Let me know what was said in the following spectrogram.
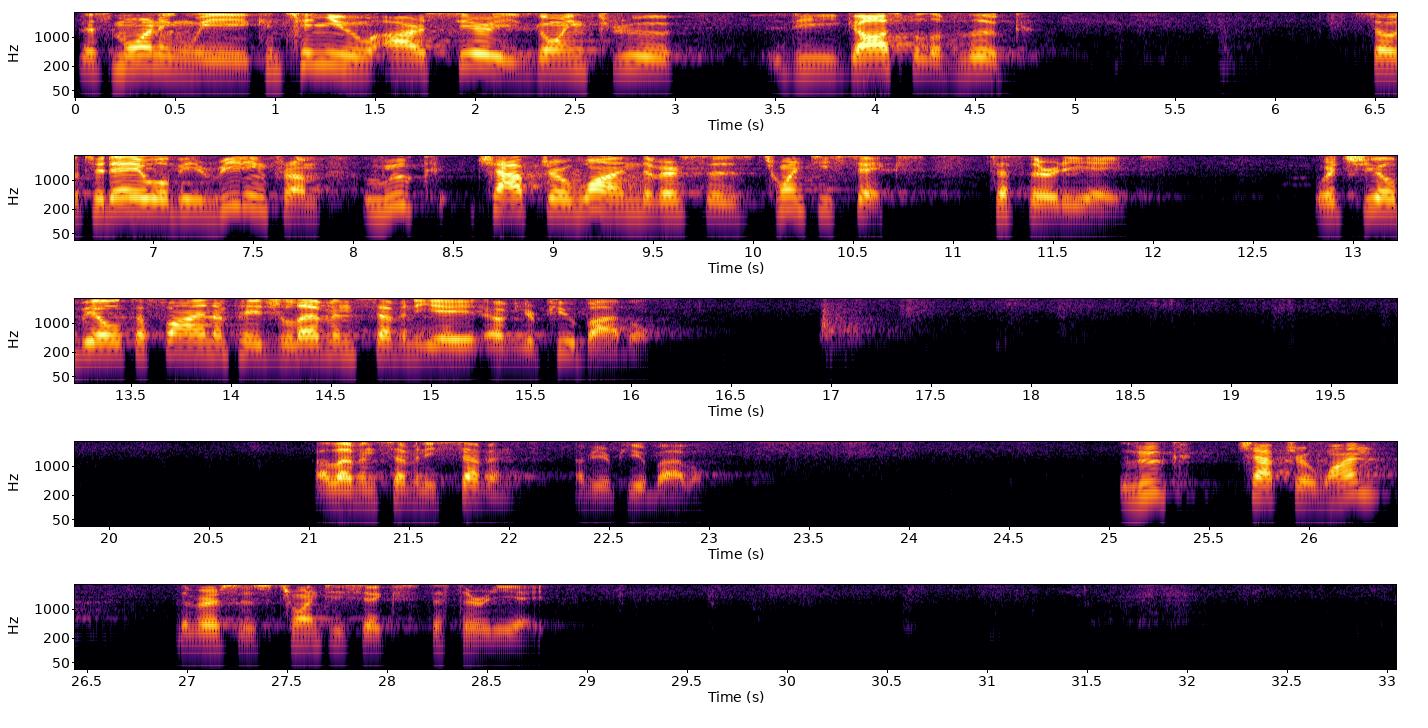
This morning, we continue our series going through the Gospel of Luke. So today, we'll be reading from Luke chapter 1, the verses 26 to 38, which you'll be able to find on page 1178 of your Pew Bible. 1177 of your Pew Bible. Luke chapter 1, the verses 26 to 38.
